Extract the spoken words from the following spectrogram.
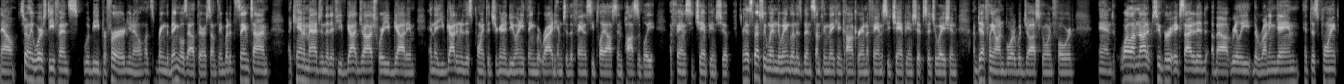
Now, certainly worse defense would be preferred. You know, let's bring the Bengals out there or something. But at the same time, I can't imagine that if you've got Josh where you've got him and that you've got him to this point that you're going to do anything but ride him to the fantasy playoffs and possibly a fantasy championship. And especially when New England has been something they can conquer in a fantasy championship situation. I'm definitely on board with Josh going forward. And while I'm not super excited about really the running game at this point,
